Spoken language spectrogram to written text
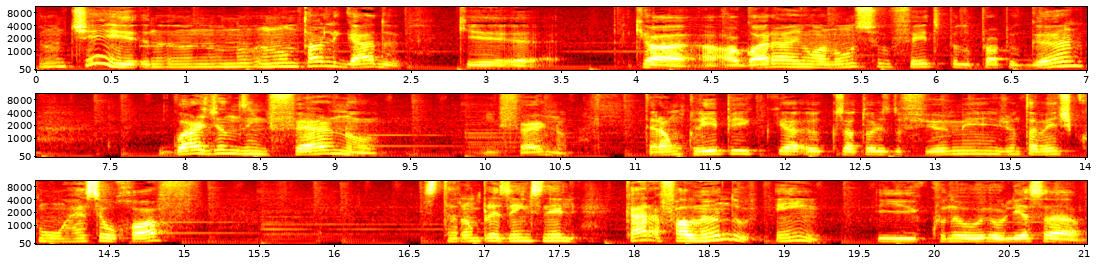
Eu não tinha. Eu não, não, não tava ligado que, que ó, agora é um anúncio feito pelo próprio Gunn, Guardians Inferno, Inferno, terá um clipe que, que os atores do filme, juntamente com Hasselhoff, estarão presentes nele. Cara, falando em e quando eu, eu li essa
